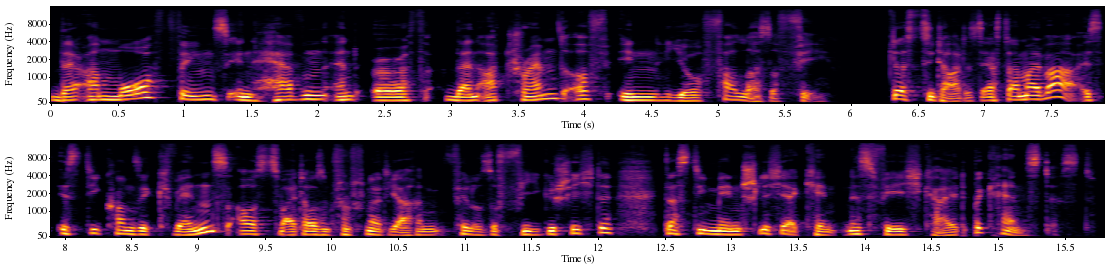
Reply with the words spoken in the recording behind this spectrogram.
There are more things in heaven and earth than are dreamt of in your philosophy. Das Zitat ist erst einmal wahr. Es ist die Konsequenz aus 2500 Jahren Philosophiegeschichte, dass die menschliche Erkenntnisfähigkeit begrenzt ist.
